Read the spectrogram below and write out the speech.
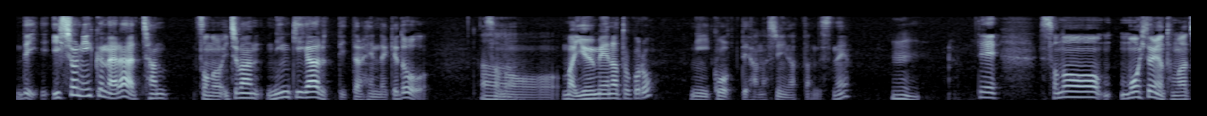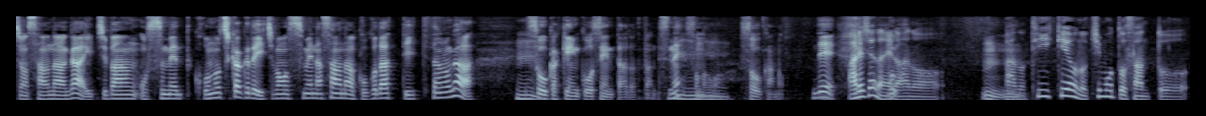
で、一緒に行くなら、ちゃん、その一番人気があるって言ったら変だけど、その、まあ、有名なところに行こうって話になったんですね。うん。で、その、もう一人の友達のサウナーが一番おすすめ、この近くで一番おすすめなサウナはここだって言ってたのが、うん草加健康センターだったんですね、うんその、草加の。で、あれじゃないあの、うん、うん。あの、TKO の木本さんと、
